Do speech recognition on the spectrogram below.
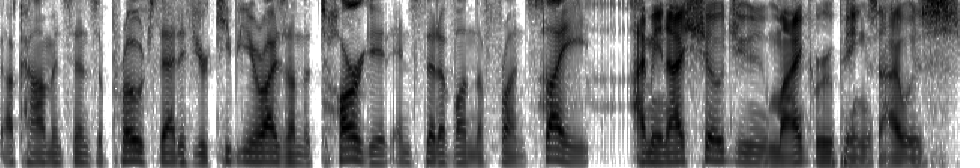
a, common sense approach that if you're keeping your eyes on the target instead of on the front sight. I mean, I showed you my groupings. I was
